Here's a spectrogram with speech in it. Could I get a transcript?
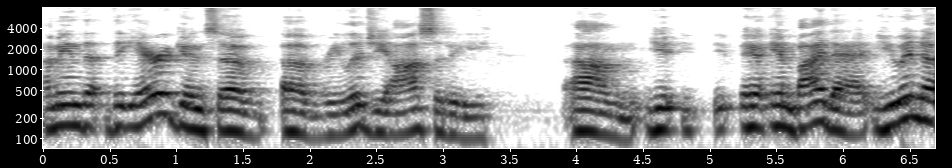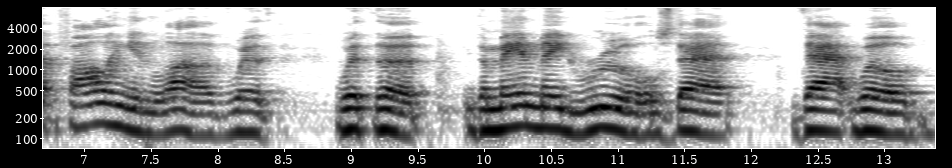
I mean, the, the arrogance of, of religiosity, um, you, and by that, you end up falling in love with, with the, the man-made rules that, that will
